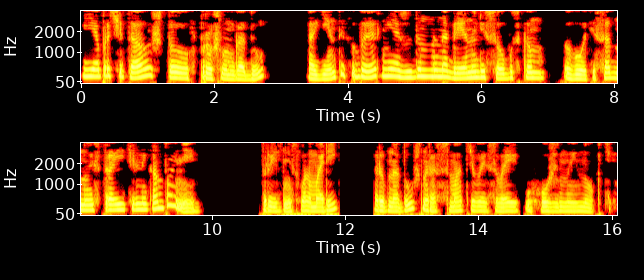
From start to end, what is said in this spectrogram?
я прочитал, что в прошлом году агенты ФБР неожиданно нагрянули с обыском в офис одной строительной компании, произнесла Мари, равнодушно рассматривая свои ухоженные ногти.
